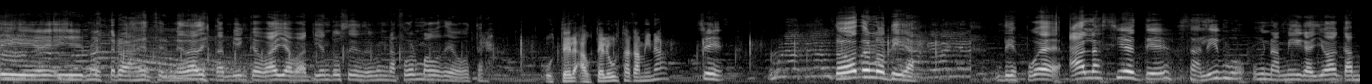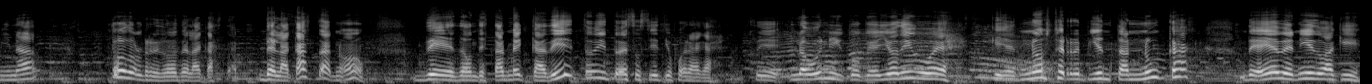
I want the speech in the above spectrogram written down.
y, y nuestras enfermedades también que vaya batiéndose de una forma o de otra. ¿Usted, ¿A usted le gusta caminar? Sí, todos los días. Después a las 7 salimos una amiga y yo a caminar todo alrededor de la casa. De la casa no, de donde está el mercadito y todos esos sitios por acá. Sí, lo único que yo digo es que no se arrepientan nunca de haber venido aquí.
